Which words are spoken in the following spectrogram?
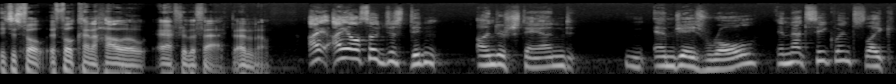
it just felt it felt kind of hollow after the fact. I don't know. I I also just didn't understand MJ's role in that sequence, like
